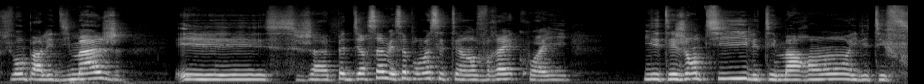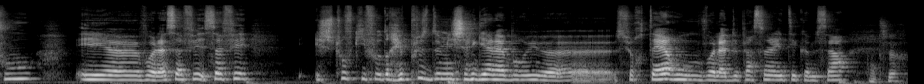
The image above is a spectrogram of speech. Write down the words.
souvent on parlait d'image, et j'arrête pas de dire ça, mais ça pour moi c'était un vrai quoi. Il, il était gentil, il était marrant, il était fou, et euh, voilà, ça fait, ça fait je trouve qu'il faudrait plus de Michel Galabru euh, sur Terre ou voilà de personnalités comme ça. Entière?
